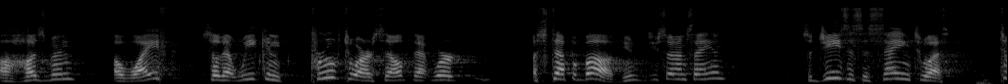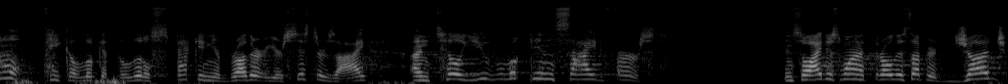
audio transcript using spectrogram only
a husband, a wife, so that we can prove to ourselves that we're a step above. Do you, you see what I'm saying? So Jesus is saying to us, don't take a look at the little speck in your brother or your sister's eye until you've looked inside first. And so I just want to throw this up here. Judge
